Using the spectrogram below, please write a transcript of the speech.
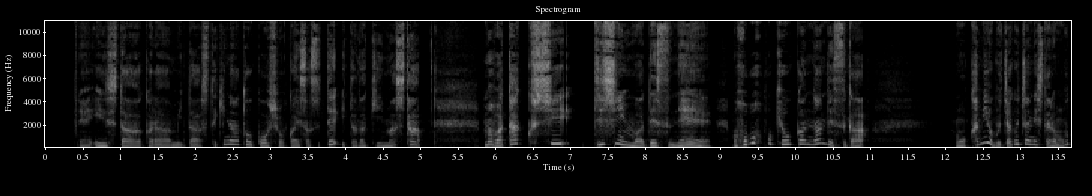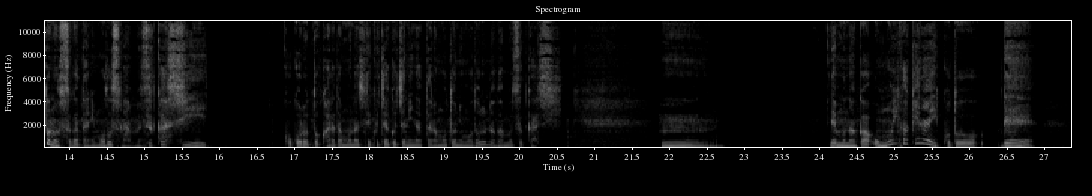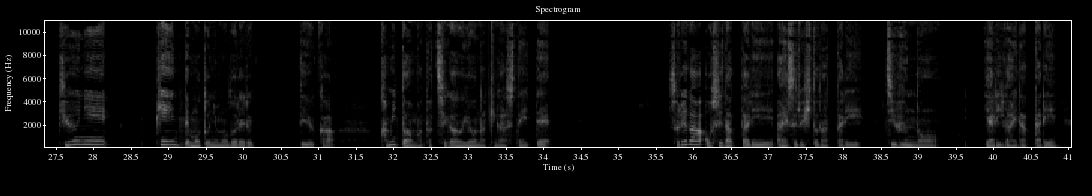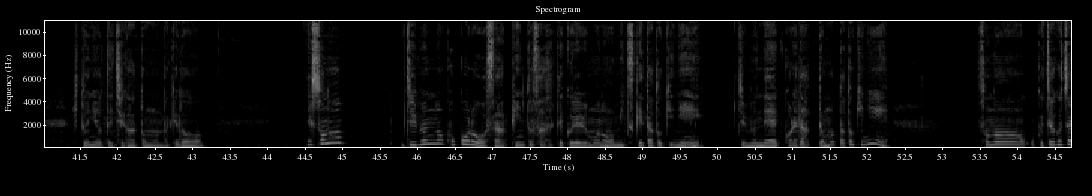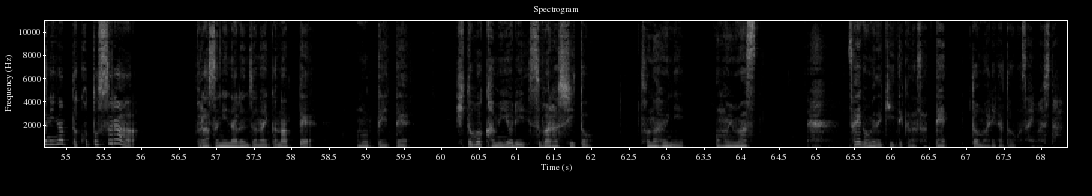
えー、インスタから見た素敵な投稿を紹介させていただきましたまあ、私自身はですね、まあ、ほぼほぼ共感なんですが、もう髪をぐちゃぐちゃにしたら元の姿に戻すのは難しい。心と体も同じでぐちゃぐちゃになったら元に戻るのが難しい。うん。でもなんか思いがけないことで、急にピンって元に戻れるっていうか、髪とはまた違うような気がしていて、それが推しだったり愛する人だったり自分のやりがいだったり人によって違うと思うんだけどでその自分の心をさピンとさせてくれるものを見つけた時に自分でこれだって思った時にそのぐちゃぐちゃになったことすらプラスになるんじゃないかなって思っていて人は髪より素晴らしいとそんな風に思います。最後まで聞いてくださってどうもありがとうございました。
